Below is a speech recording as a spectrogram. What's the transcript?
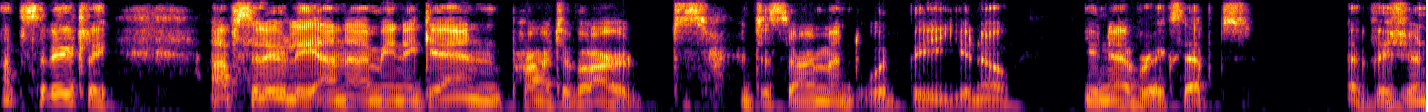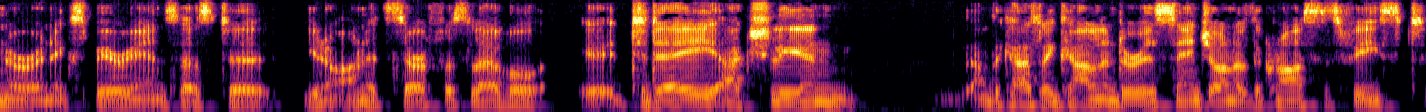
absolutely, absolutely. And I mean, again, part of our discernment would be, you know, you never accept a vision or an experience as to, you know, on its surface level. Uh, today, actually, in on the Catholic calendar is St. John of the Cross's feast,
